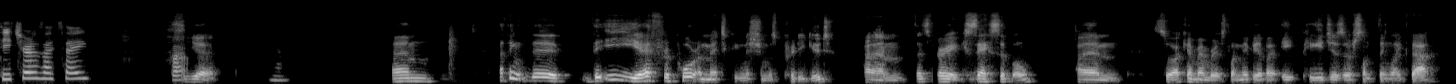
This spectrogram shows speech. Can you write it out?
Teachers, I'd say. But, yeah. yeah. Um, I think the the EEF report on metacognition was pretty good. Um, that's very accessible. Um, so I can remember it's like maybe about eight pages or something like that,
